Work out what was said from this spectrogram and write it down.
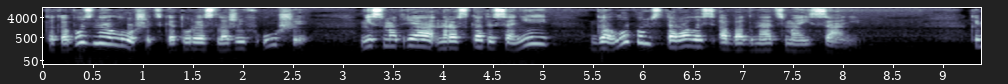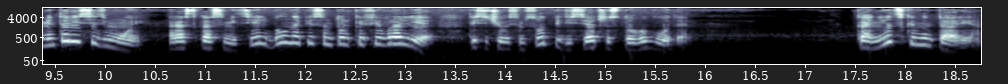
как обозная лошадь, которая, сложив уши, несмотря на раскаты саней, галопом старалась обогнать мои сани. Комментарий седьмой. Рассказ «Метель» был написан только в феврале 1856 года. Конец комментария.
